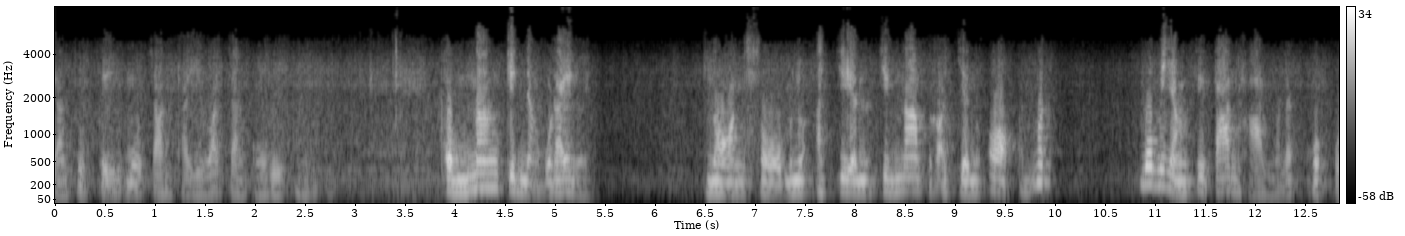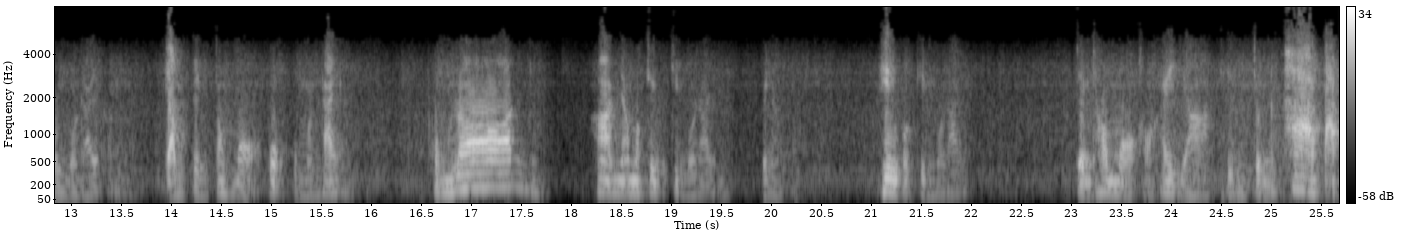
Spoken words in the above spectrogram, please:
จานสุตีมูจานไทยวัดจานโควิดผมนั่งกินอย่างโบได้เลย นอนโซมันอยู่อาเจียนกินน้ำไปก็อาเจียนออกอันมัดบ่มีอย่างสิต้านทานมันได้ควบคุมโมได้ครับจำเป็นต้องหมอควบคุมมันได้ ผมร้อนหานยังมากินกินโมได้เป็นอะไรหิวก็กินโมได้ จนเท่าหมอเขาให้ยากินจนผ่าตัด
